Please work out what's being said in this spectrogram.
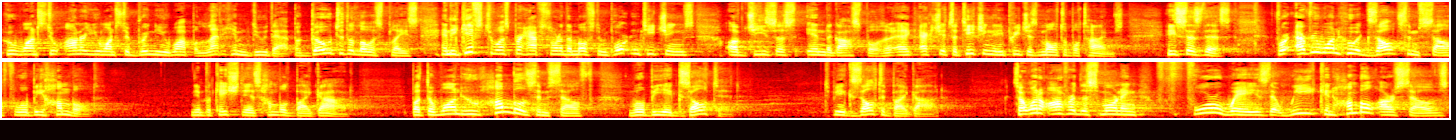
who wants to honor you wants to bring you up, let him do that. But go to the lowest place. And he gives to us perhaps one of the most important teachings of Jesus in the Gospels. Actually, it's a teaching that he preaches multiple times. He says this For everyone who exalts himself will be humbled. The implication is humbled by God. But the one who humbles himself will be exalted to be exalted by God. So I want to offer this morning four ways that we can humble ourselves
